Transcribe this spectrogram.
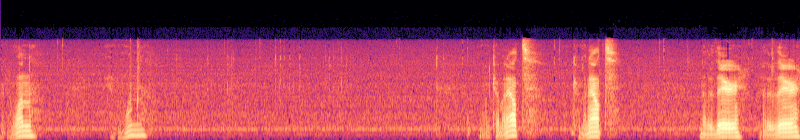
There's one, and one. One coming out, coming out. Another there, another there.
